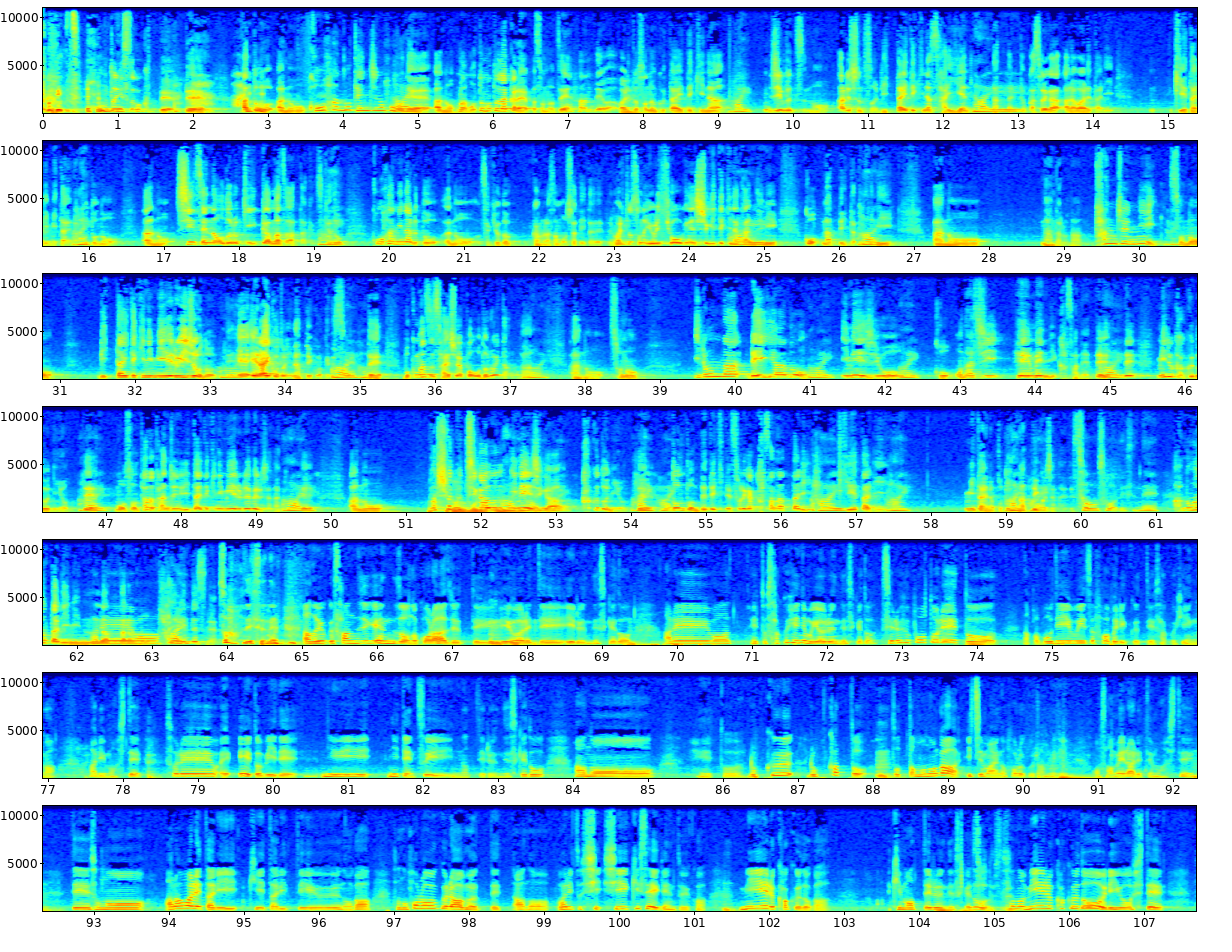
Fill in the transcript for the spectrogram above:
本当にすごくて。であとあの後半の展示の方でもともとだからやっぱその前半では割とその具体的な事物のある種のその立体的な再現だったりとかそれが現れたり消えたりみたいなことのあの新鮮な驚きがまずあったわけですけど、後半になるとあの先ほど岡村さんもおっしゃっていただいた割とそのより表現主義的な感じにこうなっていった時に、はい、あのなんだろうな単純にその、立体的に見える以上のえ,、えらいことになっていくわけですよ、はいはい、で僕まず最初やっぱ驚いたのが、はい、あのそのいろんなレイヤーのイメージをこう同じ平面に重ねて、はい、で見る角度によって、はい、もうそのただ単純に立体的に見えるレベルじゃなくて、はい、あの全く違うイメージが角度によってどんどん出てきてそれが重なったり消えたりみたいなことになっていくじゃないですか、はいはい、そうそうですね。あの辺りになったらもう大変ですね、はい、そうですね。あのよく三次元像のコラージュって言われているんですけど、うん。うん。うん、あれは、えっと、作品にもよるんですけどセルフポートレート、うん。なんかボディ・ウィズ・ファブリックっていう作品がありまして、それ A と B で 2, 2点対になってるんですけど、あのーえーと、6, 6カット取ったものが1枚のホログラムに収められてまして、うん、でその現れたり消えたりっていうのがそのホログラムってあの割と視域制限というか、うん、見える角度が決まってるんですけど、うん。そね、その見える角度を利用して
